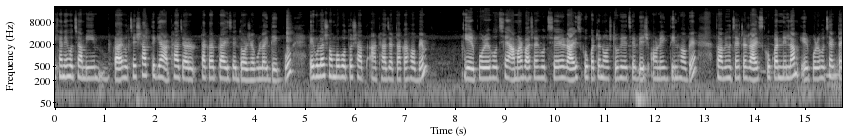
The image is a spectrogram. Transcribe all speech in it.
এখানে হচ্ছে আমি প্রায় হচ্ছে সাত থেকে আট হাজার টাকার প্রাইসের দরজাগুলাই দেখব। এগুলা সম্ভবত সাত, আট হাজার টাকা হবে। এরপরে হচ্ছে আমার বাসায় হচ্ছে রাইস কুকারটা নষ্ট হয়েছে বেশ অনেক দিন হবে। তো আমি হচ্ছে একটা রাইস কুকার নিলাম, এরপরে হচ্ছে একটা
